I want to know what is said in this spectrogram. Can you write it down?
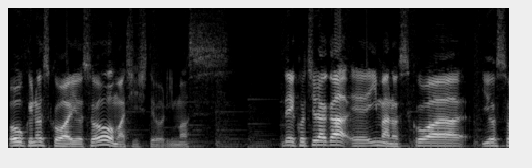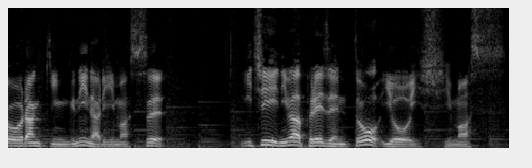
多くのスコア予想をお待ちしております。で、こちらが、えー、今のスコア予想ランキングになります。1位にはプレゼントを用意します。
